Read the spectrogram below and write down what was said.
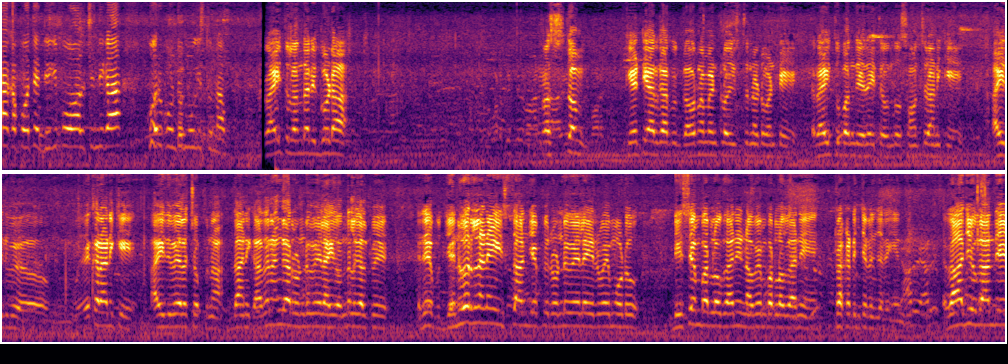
కాకపోతే దిగిపోవాల్సిందిగా కోరుకుంటూ ముగిస్తున్నాం. రైతులందరికీ కూడా ప్రస్తుతం కేటీఆర్ గారు గవర్నమెంట్లో ఇస్తున్నటువంటి రైతు బంధు ఏదైతే ఉందో సంవత్సరానికి ఐదు ఎకరానికి ఐదు వేల చొప్పున దానికి అదనంగా రెండు వేల ఐదు వందలు కలిపి రేపు జనవరిలోనే ఇస్తా అని చెప్పి రెండు వేల ఇరవై మూడు డిసెంబర్లో కానీ నవంబర్లో కానీ ప్రకటించడం జరిగింది. రాజీవ్ గాంధీ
